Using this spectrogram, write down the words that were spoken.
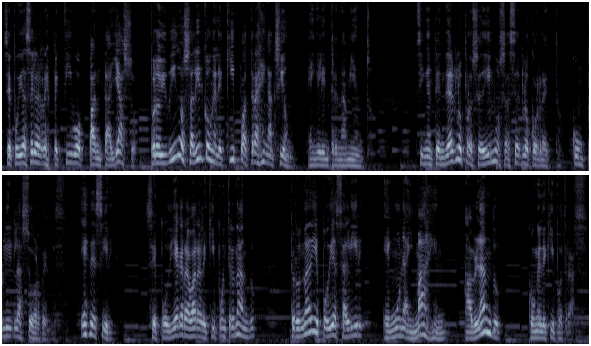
se podía hacer el respectivo pantallazo. Prohibido salir con el equipo atrás en acción, en el entrenamiento. Sin entenderlo, procedimos a hacer lo correcto, cumplir las órdenes. Es decir, se podía grabar al equipo entrenando, pero nadie podía salir en una imagen hablando con el equipo atrás.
